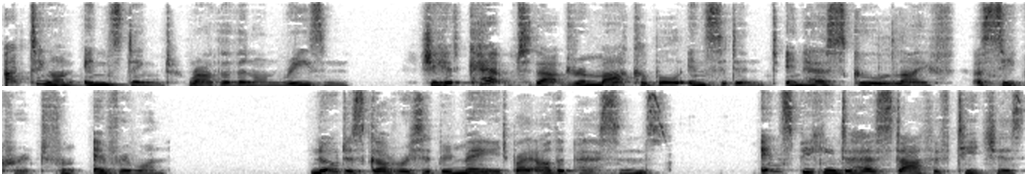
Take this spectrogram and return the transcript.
Acting on instinct rather than on reason, she had kept that remarkable incident in her school life a secret from every one. No discoveries had been made by other persons. In speaking to her staff of teachers,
